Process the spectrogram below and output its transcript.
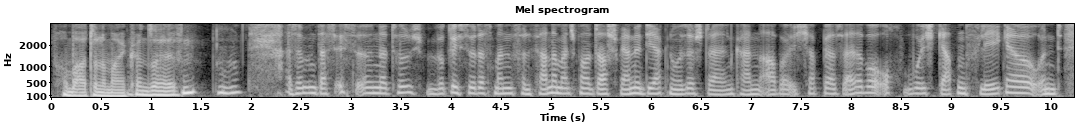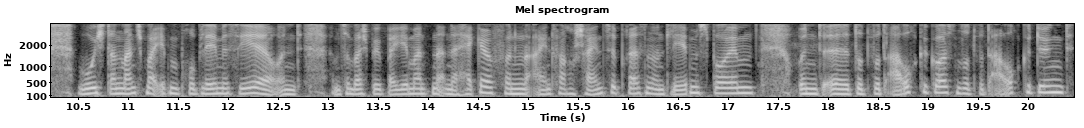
Frau Bartolomei, können Sie helfen? Mhm. Also das ist äh, natürlich wirklich so, dass man von ferne manchmal da schwer eine Diagnose stellen kann. Aber ich habe ja selber auch, wo ich Gärten pflege und wo ich dann manchmal eben Probleme sehe. Und ähm, zum Beispiel bei jemandem eine Hecke von einfachen Scheinzypressen und Lebensbäumen. Und äh, dort wird auch gegossen, dort wird auch gedüngt.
